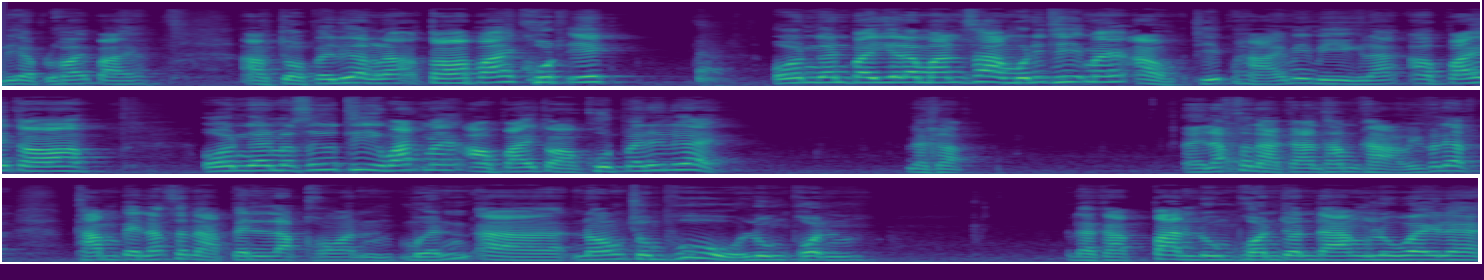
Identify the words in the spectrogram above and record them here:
เรียบร้อยไปอ้าวจบไปเรื่องแล้ว ต่อไปขุดอีก โอนเงินไปเยอรมันสร้างมูลนิธิไหมเอ้าทิปหายไม่มีอีกแล้วเอาไปต่อ โอนเงินมาซื้อที่วัดไหมเอาไปต่อขุดไปเรื่อยๆนะครับไอลักษณะการทำข่าวนี่เขาเรียกทำเป็นลักษณะเป็นละครเหมือนอน้องชมพู่ลุงพลนะครับ ปั้นลุงพลจนดังรวยเลย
